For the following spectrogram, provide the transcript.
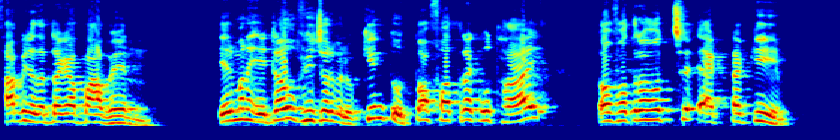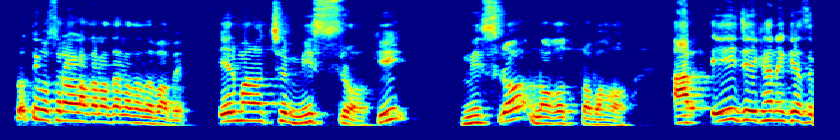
ছাব্বিশ হাজার টাকা পাবেন। এর মানে এটাও ফিউচার ভ্যালু কিন্তু তফাতটা কোথায়? তফাতটা হচ্ছে একটা কি? প্রতি বছর আলাদা আলাদা আলাদা আলাদা পাবে এর মানে হচ্ছে মিশ্র কি? মিশ্র নগদ প্রবাহ। আর এই যে এখানে কি আছে?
